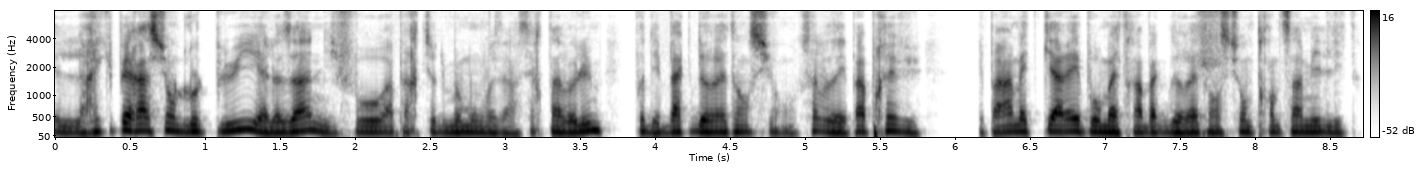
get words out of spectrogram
la récupération de l'eau de pluie à Lausanne, il faut, à partir du moment où vous avez un certain volume, il faut des bacs de rétention. Donc ça, vous n'avez pas prévu. Il n'y a pas un mètre carré pour mettre un bac de rétention de 35 000 litres.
